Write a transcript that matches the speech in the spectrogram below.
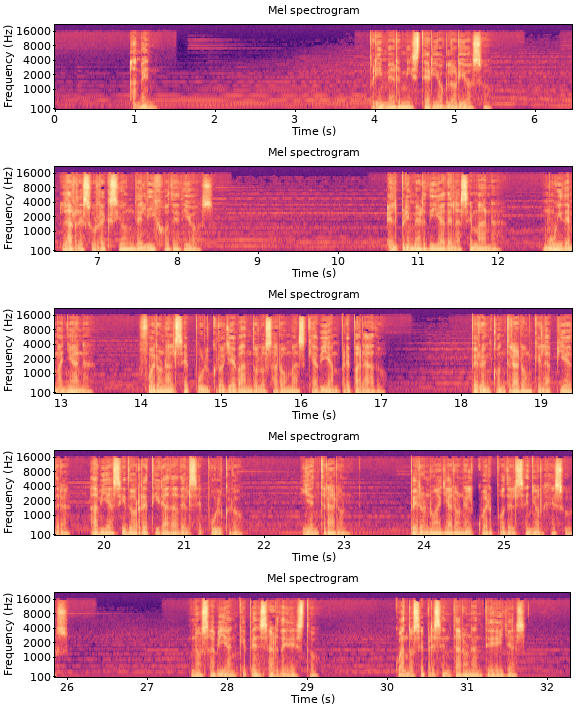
Amén. Primer Misterio Glorioso. La resurrección del Hijo de Dios. El primer día de la semana, muy de mañana, fueron al sepulcro llevando los aromas que habían preparado, pero encontraron que la piedra había sido retirada del sepulcro, y entraron, pero no hallaron el cuerpo del Señor Jesús. No sabían qué pensar de esto cuando se presentaron ante ellas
